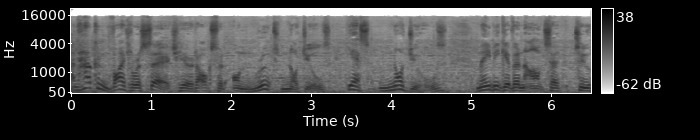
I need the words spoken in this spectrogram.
And how can vital research here at Oxford on root nodules, yes, nodules, maybe give an answer to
